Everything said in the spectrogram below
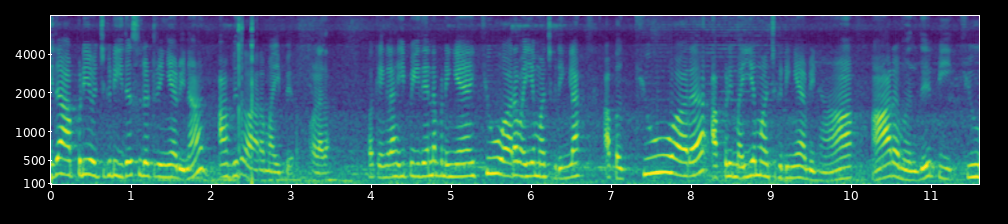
இதை அப்படியே வச்சுக்கிட்டு இதை சுழட்டுறீங்க அப்படின்னா இது இது ஆரமாகி போயிடும் அவ்வளோதான் ஓகேங்களா? இப்போ இது என்ன பண்ணீங்க? கியூஆரை மையமாக வச்சுக்கிட்டிங்களா? அப்போ கியூஆரை அப்படி மையமாக வச்சுக்கிட்டீங்க அப்படின்னா ஆரம் வந்து பிக்யூ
